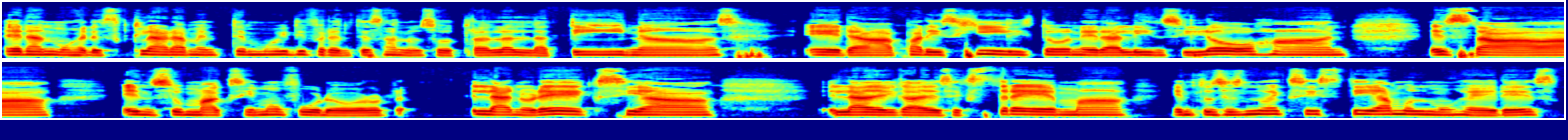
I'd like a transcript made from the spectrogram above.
eran mujeres claramente muy diferentes a nosotras, las latinas. Era Paris Hilton, era Lindsay Lohan, estaba en su máximo furor la anorexia, la delgadez extrema, entonces no existíamos mujeres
